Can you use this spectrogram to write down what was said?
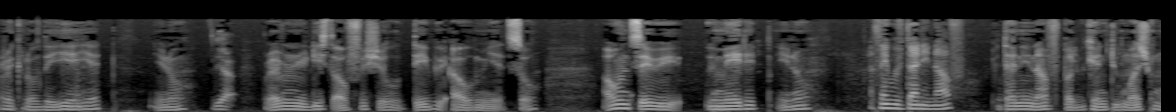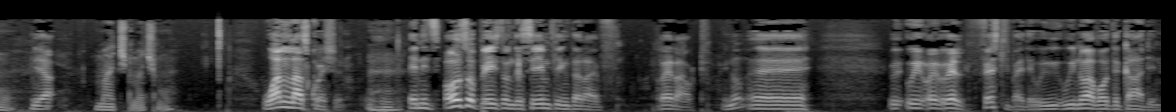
record of the year yet. You know, Yeah. we haven't released our official debut album yet. So I wouldn't say we we made it. You know, I think we've done enough. done enough, but we can do much more, Yeah. much much more. One last question, hmm and it's also based on the same thing that I've read out. You know, uh, we, we, well, firstly, by the way, we, we know about the garden,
